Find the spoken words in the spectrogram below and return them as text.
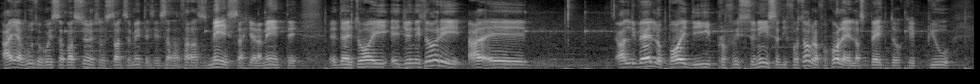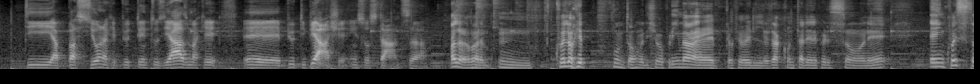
hai avuto questa passione, sostanzialmente sei stata trasmessa chiaramente eh, dai tuoi genitori a, a livello poi di professionista, di fotografo, qual è l'aspetto che più ti appassiona, che più ti entusiasma, che eh, più ti piace in sostanza? Allora, guarda, mm, quello che appunto, come dicevo prima, è proprio il raccontare le persone e in questo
